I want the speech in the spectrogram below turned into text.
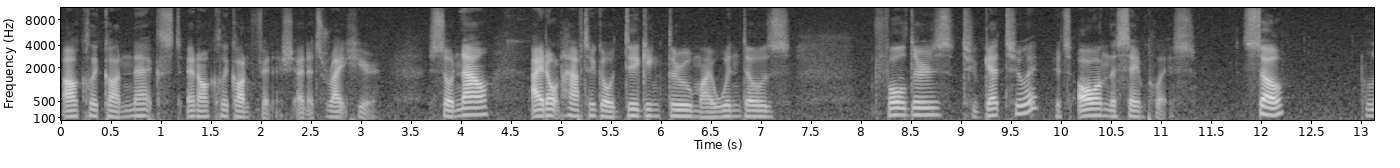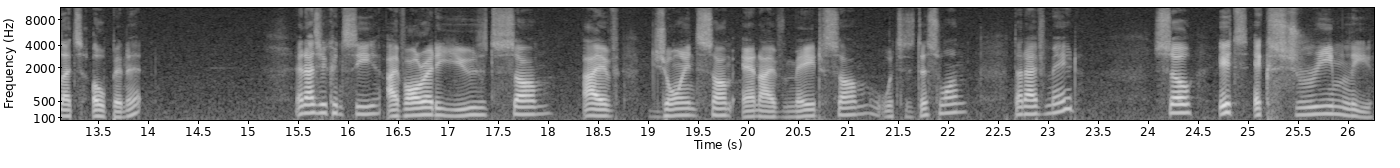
I'll click on next, and I'll click on finish, and it's right here. So now, I don't have to go digging through my Windows folders to get to it. It's all in the same place. So, let's open it. And as you can see, I've already used some. I've joined some and I've made some, which is this one that I've made. So, it's extremely,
